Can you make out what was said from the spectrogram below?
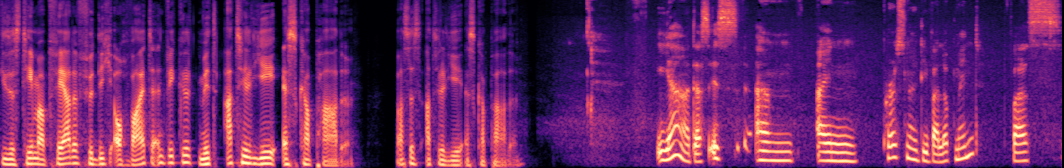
dieses Thema Pferde für dich auch weiterentwickelt mit Atelier Eskapade. Was ist Atelier Eskapade? Ja, das ist ähm, ein Personal Development, was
